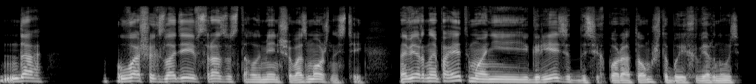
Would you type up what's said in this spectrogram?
Да. У ваших злодеев сразу стало меньше возможностей. Наверное, поэтому они и грезят до сих пор о том, чтобы их вернуть.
